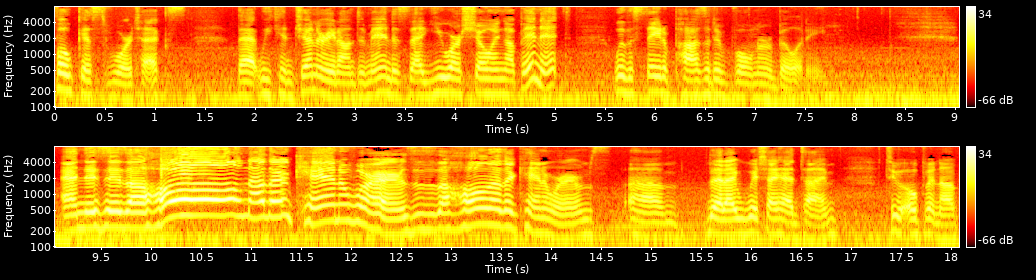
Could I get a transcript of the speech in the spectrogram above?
focus vortex that we can generate on demand is that you are showing up in it with a state of positive vulnerability. And this is a whole nother can of worms. This is a whole other can of worms um, that I wish I had time to open up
